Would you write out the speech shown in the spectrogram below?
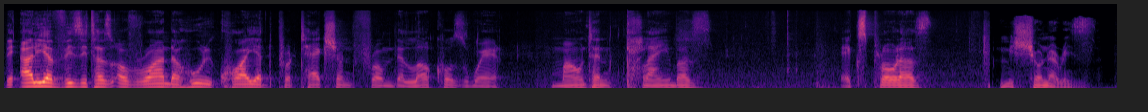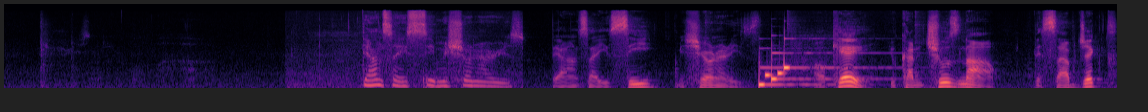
The earlier visitors of Rwanda who required protection from the locals were mountain climbers, explorers, Missionaries. The answer is C, missionaries. The answer is C, missionaries. Okay, you can choose now the subject.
